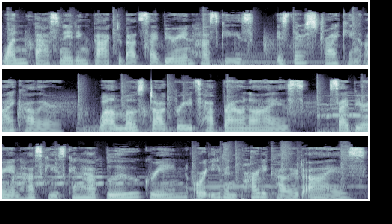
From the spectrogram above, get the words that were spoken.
One fascinating fact about Siberian Huskies is their striking eye color. While most dog breeds have brown eyes, Siberian Huskies can have blue, green, or even party colored eyes.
